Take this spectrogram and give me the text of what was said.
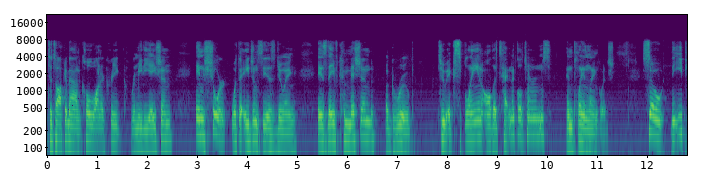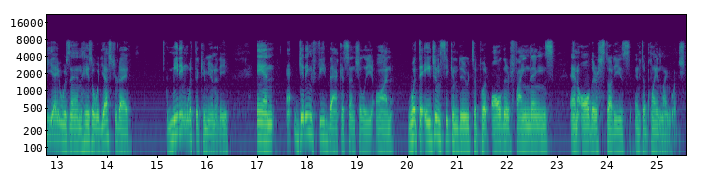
to talk about Coldwater Creek remediation. In short, what the agency is doing is they've commissioned a group to explain all the technical terms in plain language. So the EPA was in Hazelwood yesterday, meeting with the community and getting feedback essentially on what the agency can do to put all their findings and all their studies into plain language.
